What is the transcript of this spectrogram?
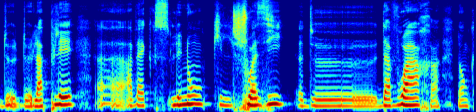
de, l'appeler avec le nom qu'il choisit d'avoir donc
